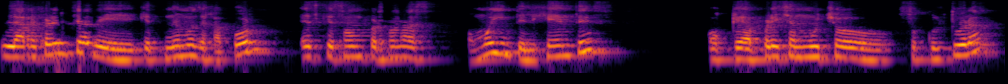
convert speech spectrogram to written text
la referencia de, que tenemos de Japón es que son personas o muy inteligentes o que aprecian mucho su cultura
